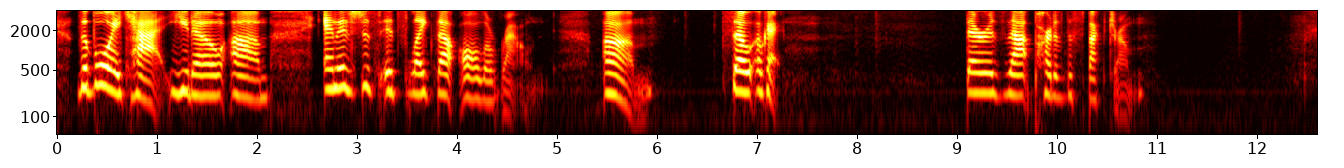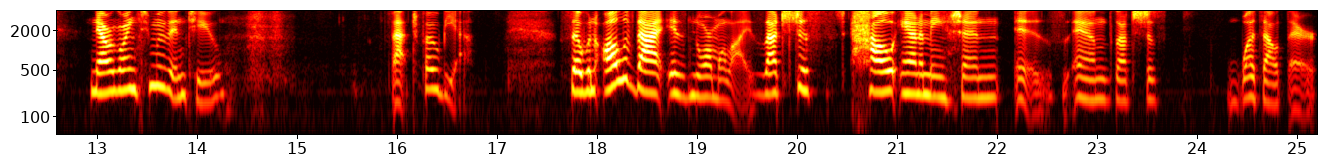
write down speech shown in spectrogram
the boy cat, you know. Um and it's just it's like that all around. Um so okay. There is that part of the spectrum. Now we're going to move into fat phobia. So when all of that is normalized, that's just how animation is and that's just what's out there.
